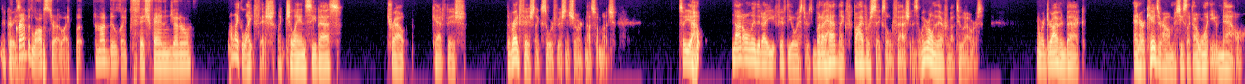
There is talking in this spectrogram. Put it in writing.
They're crazy. crab and lobster I like, but I'm not a big like fish fan in general. I like light fish, like Chilean sea bass, trout, catfish, the redfish, like swordfish and shark, not so much. So yeah, not only did I eat 50 oysters, but I had like five or six old fashions. And we were only there for about two hours. And we're driving back, and her kids are home, and she's like, I want you now.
